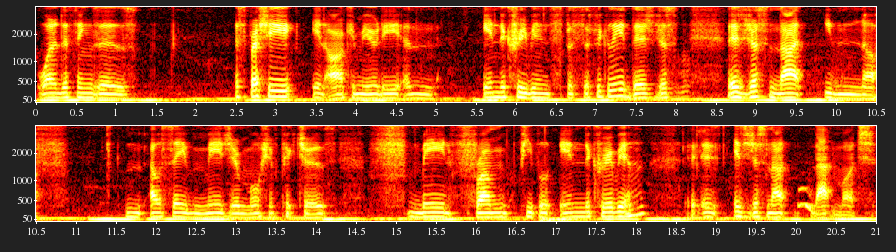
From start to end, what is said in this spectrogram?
one of the things is, especially in our community and in the Caribbean specifically, there's just there's just not enough. I would say major motion pictures f- made from people in the Caribbean. It, it, it's just not that much,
